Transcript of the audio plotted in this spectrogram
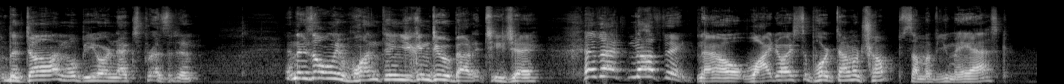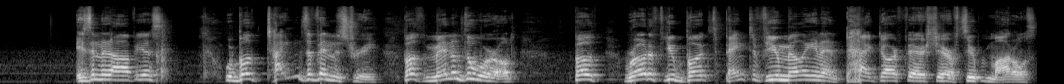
The Don will be our next president. And there's only one thing you can do about it, TJ. And that's nothing! Now, why do I support Donald Trump, some of you may ask? Isn't it obvious? We're both titans of industry, both men of the world, both wrote a few books, banked a few million, and bagged our fair share of supermodels.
